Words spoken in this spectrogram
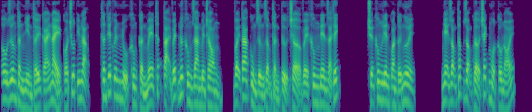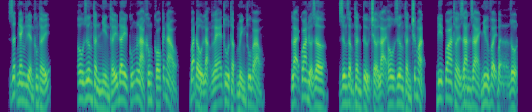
Âu dương thần nhìn thấy cái này có chút im lặng, thân thiết khuyên nhủ không cần mê thất tại vết nước không gian bên trong, vậy ta cùng rừng rậm thần tử trở về không nên giải thích. Chuyện không liên quan tới ngươi. Nhẹ giọng thấp giọng cờ trách một câu nói, rất nhanh liền không thấy. Âu dương thần nhìn thấy đây cũng là không có cách nào, bắt đầu lặng lẽ thu thập mình thu vào. Lại qua nửa giờ dương dậm thần tử trở lại âu dương thần trước mặt, đi qua thời gian dài như vậy bận rộn,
